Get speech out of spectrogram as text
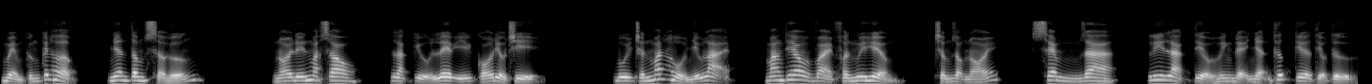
mềm cứng kết hợp, nhân tâm sở hướng. Nói đến mặt sau, lạc cửu lê ý có điều chỉ. Bùi chấn mắt hổ nhíu lại, mang theo vài phần nguy hiểm, trầm giọng nói, xem ra, ly lạc tiểu huynh đệ nhận thức kia tiểu tử.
